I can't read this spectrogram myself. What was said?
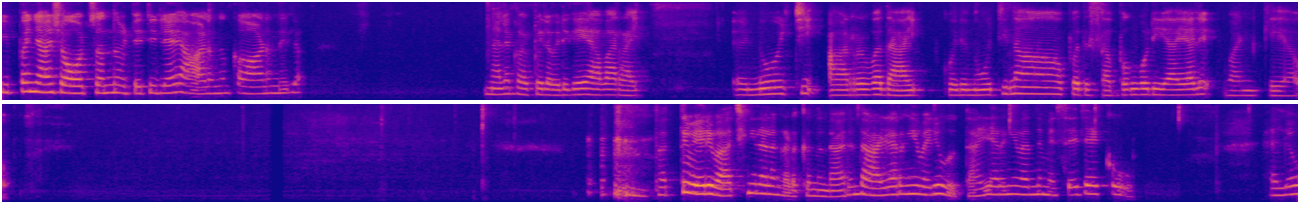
ഇപ്പം ഞാൻ ഷോർട്സ് ഒന്നും ഇട്ടിട്ടില്ലേ? ആളൊന്നും കാണുന്നില്ല. എന്നാലും കുഴപ്പമില്ല ഒരു കെ ആവാറായി എണ്ണൂറ്റി അറുപതായി. ഒരു നൂറ്റി നാൽപ്പത് സബും കൂടി ആയാൽ വൺ കെ ആവും. പത്ത് പേര് വാച്ചിങ്ങിലെല്ലാം കിടക്കുന്നുണ്ട്. ആരും താഴെ ഇറങ്ങി വരൂ. താഴെ ഇറങ്ങി വന്ന് മെസ്സേജ് അയക്കൂ. ഹലോ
